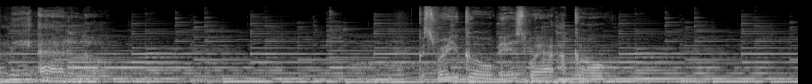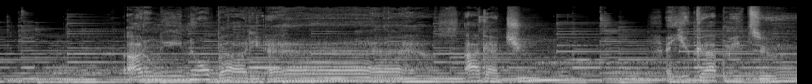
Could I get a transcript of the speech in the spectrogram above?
got me at a low. Cause where you go is where I go. I don't need nobody else. I got you, and you got me too.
